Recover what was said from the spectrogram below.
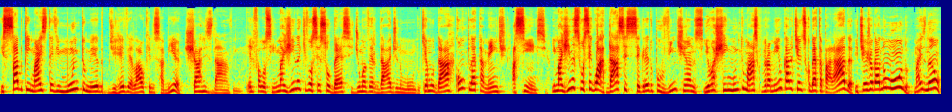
E sabe quem mais teve muito medo de revelar o que ele sabia? Charles Darwin. Ele falou assim: "Imagina que você soubesse de uma verdade no mundo que ia mudar completamente a ciência. Imagina se você guardasse esse segredo por 20 anos. E eu achei muito massa. Para mim, o cara tinha descoberto a parada e tinha jogado no mundo. Mas não,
